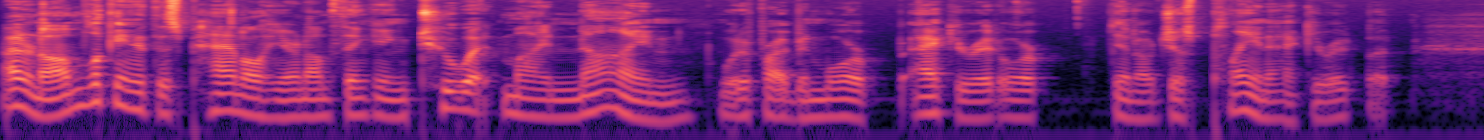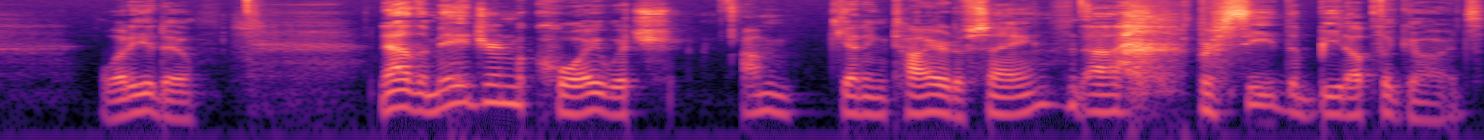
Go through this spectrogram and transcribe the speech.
I don't know. I'm looking at this panel here and I'm thinking two at my nine would have probably been more accurate or, you know, just plain accurate, but what do you do? Now, the Major and McCoy, which I'm getting tired of saying, uh, proceed to beat up the guards.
